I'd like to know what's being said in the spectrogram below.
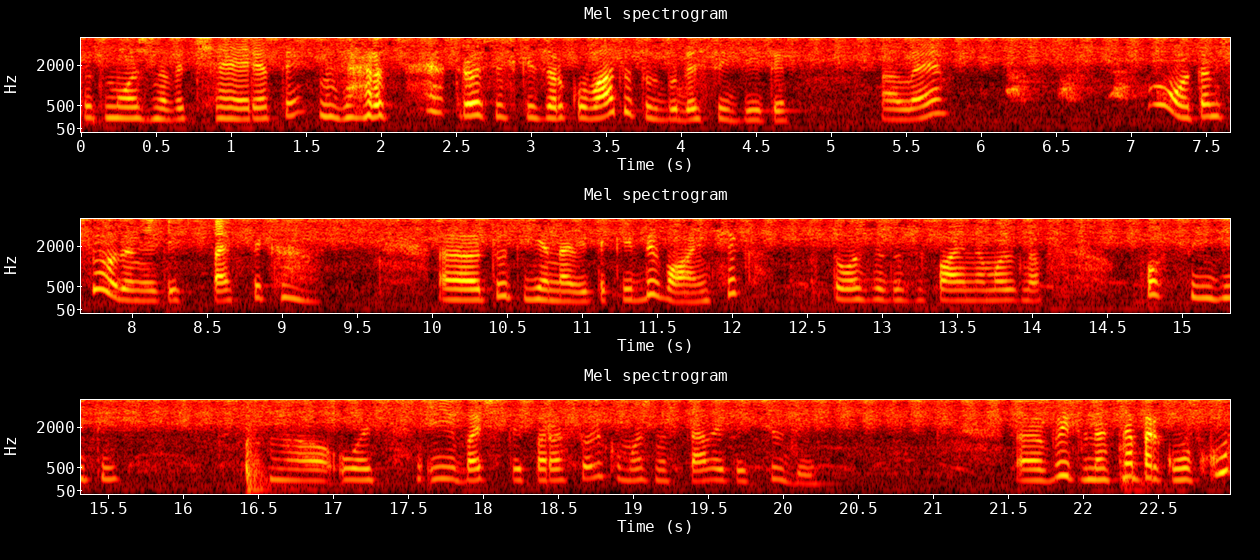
тут можна вечеряти. Зараз трошечки жаркувато тут буде сидіти. Але. О, там ще один якийсь песик. Е, Тут є навіть такий диванчик. Теж дуже файно можна посидіти. Е, Ось. І бачите, парасольку можна ставити сюди. Е, Вид в нас на парковку.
